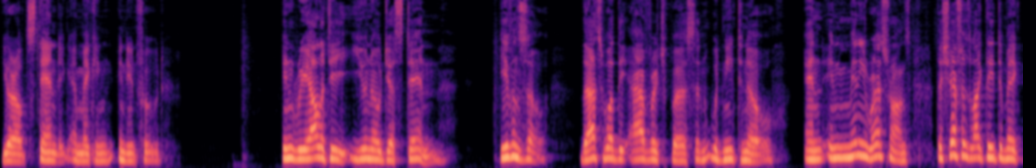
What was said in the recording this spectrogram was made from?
you're outstanding at making Indian food. In reality, you know just 10. Even so, that's what the average person would need to know. And in many restaurants, the chef is likely to make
